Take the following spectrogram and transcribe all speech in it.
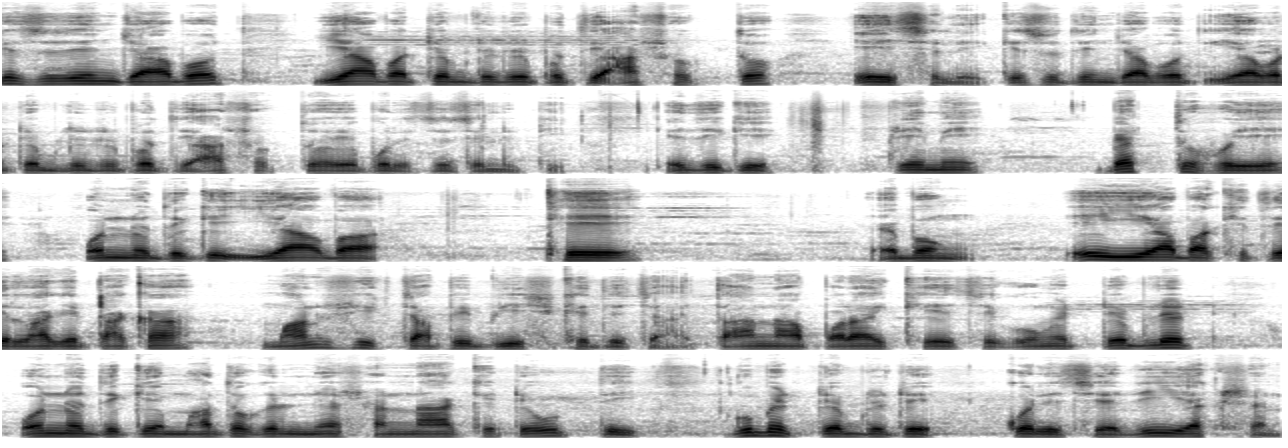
কিছুদিন যাবৎ ইয়াবা ট্যাবলেটের প্রতি আসক্ত এই ছেলে। কিছুদিন যাবৎ ইয়াবা ট্যাবলেটের প্রতি আসক্ত হয়ে পড়েছে ছেলেটি। এদিকে প্রেমে ব্যর্থ হয়ে অন্যদিকে ইয়াবা খেয়ে এবং এই ইয়াবা খেতে লাগে টাকা, মানসিক চাপে বিষ খেতে চায়। তা না পারায় খেয়েছে ঘুমের ট্যাবলেট। অন্যদিকে মাদকের নেশা না কেটে উঠতেই ঘুমের ট্যাবলেটে করেছে রিঅ্যাকশন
